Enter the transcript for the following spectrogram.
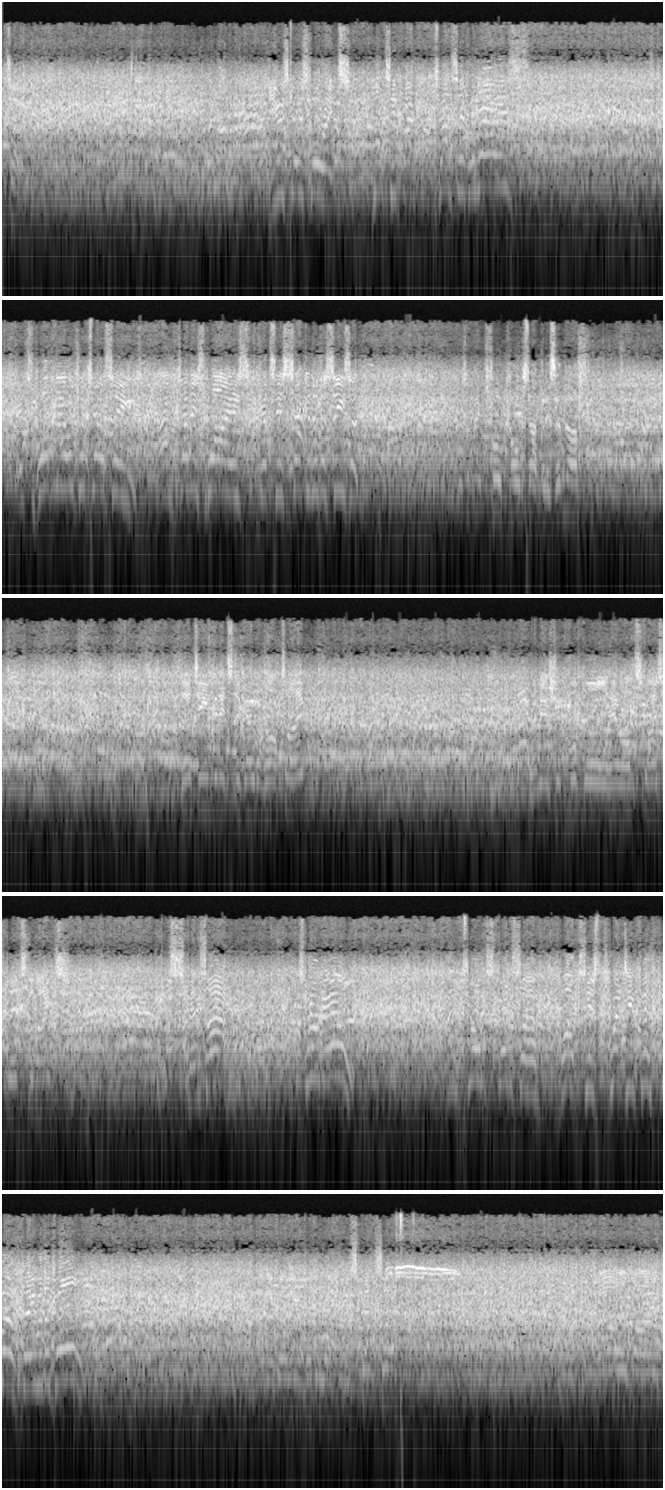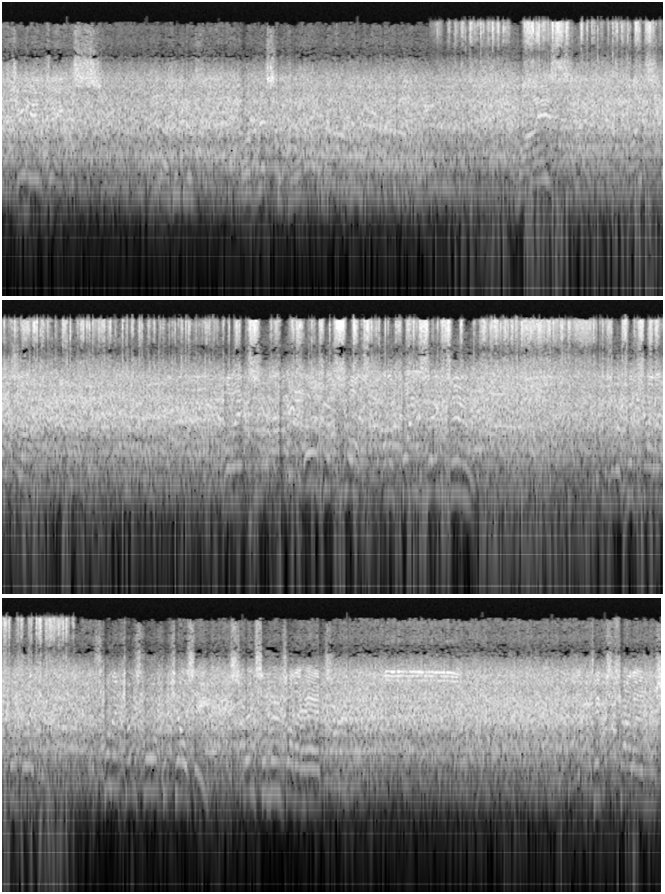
Pinto. Hughes goes for it. Knocks it back. Chance here for Wise. It's 1 0 to Chelsea. And Dennis Wise gets his second of the season. Doesn't make full contact, but it's enough. 13 minutes to go to half time. Premiership football here on Sky Sports tonight. It's Spencer. 2 0. And John marks his 25th birthday with a goal. Now they're building up on the right with Spencer. Foul by Julian Dicks. Well, a little bit of hard wrestling there. Wise finds Spencer. Gullit. Oh, good shot. And a fine save too. Because of a good challenge from Breaker. As Gullit comes forward. Spencer moves on ahead. And Dicks' challenge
